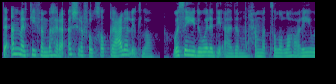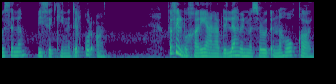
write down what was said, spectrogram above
تأمل كيف انبهر أشرف الخلق على الإطلاق وسيد ولد آدم محمد صلى الله عليه وسلم بسكينة القرآن. ففي البخاري عن عبد الله بن مسعود أنه قال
